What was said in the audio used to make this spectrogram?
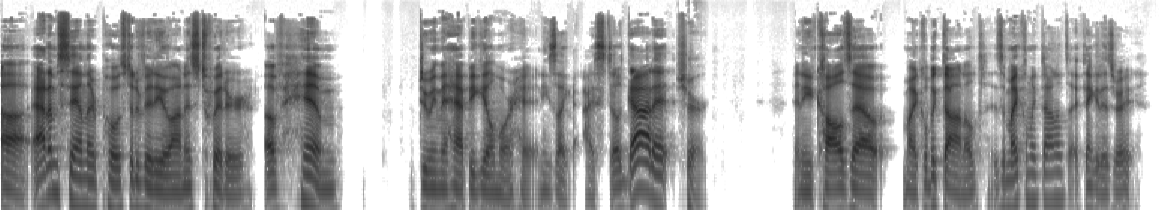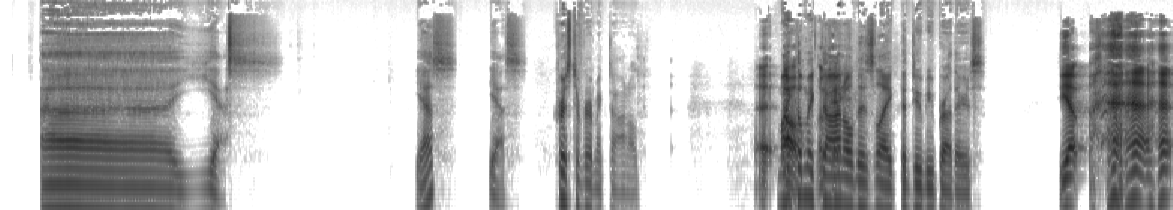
Uh, Adam Sandler posted a video on his Twitter of him doing the Happy Gilmore hit, and he's like, "I still got it," sure. and he calls out Michael McDonald. Is it Michael McDonald? I think it is, right? Uh yes. Yes? Yes. Christopher McDonald. Uh, Michael oh, okay. McDonald is like the Doobie Brothers. Yep.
